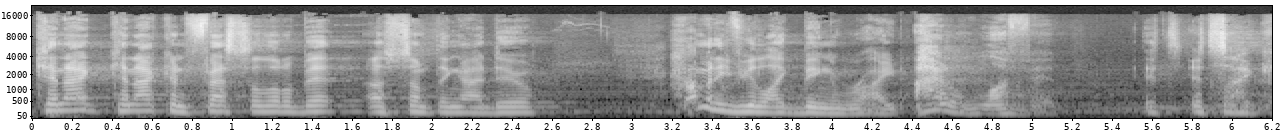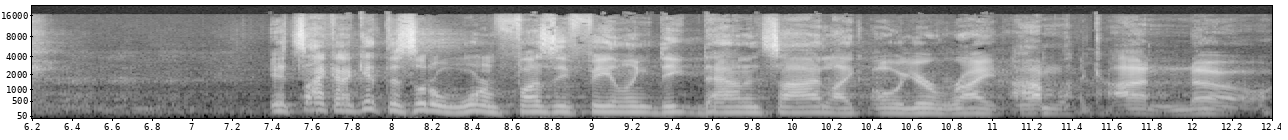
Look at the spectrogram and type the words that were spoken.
Can I, can I confess a little bit of something I do? How many of you like being right? I love it. It's, it's like, it's like I get this little warm, fuzzy feeling deep down inside, like, oh, you're right. I'm like, I know.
